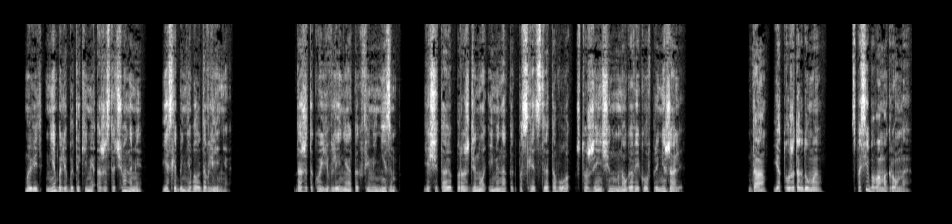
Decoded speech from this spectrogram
Мы ведь не были бы такими ожесточенными, если бы не было давления. Даже такое явление, как феминизм, я считаю, порождено именно как последствие того, что женщин много веков принижали. Да, я тоже так думаю. Спасибо вам огромное.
